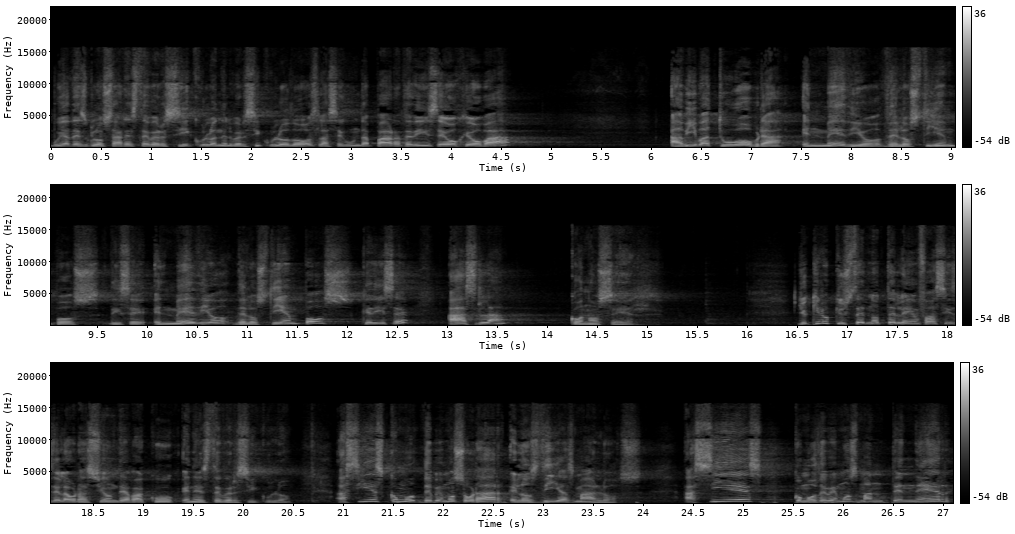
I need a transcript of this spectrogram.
voy a desglosar este versículo en el versículo 2, la segunda parte dice, oh Jehová, aviva tu obra en medio de los tiempos, dice, en medio de los tiempos, ¿qué dice? Hazla conocer. Yo quiero que usted note el énfasis de la oración de Habacuc en este versículo. Así es como debemos orar en los días malos. Así es como debemos mantener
